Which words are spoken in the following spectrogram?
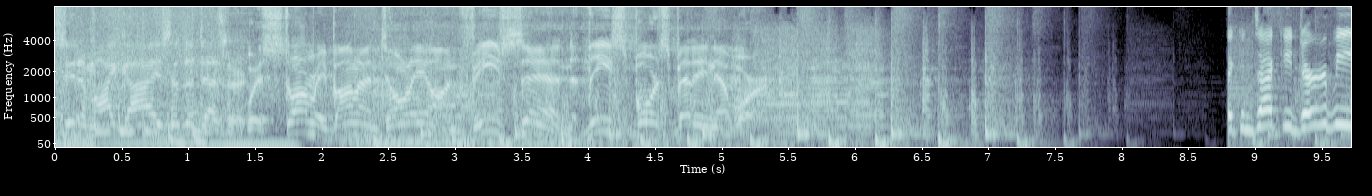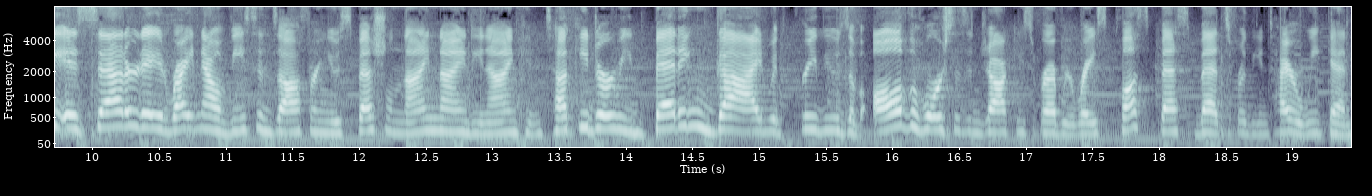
Listening to My Guys in the Desert with Stormy Buonantony on VSIN, the Sports Betting Network. The Kentucky Derby is Saturday. Right now, VSIN's offering you a special $9.99 Kentucky Derby betting guide with previews of all of the horses and jockeys for every race, plus best bets for the entire weekend,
